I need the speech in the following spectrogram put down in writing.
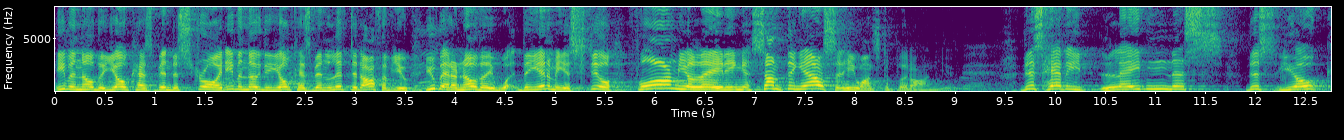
Even though the yoke has been destroyed, even though the yoke has been lifted off of you, you better know the, the enemy is still formulating something else that he wants to put on you. This heavy ladenness, this yoke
